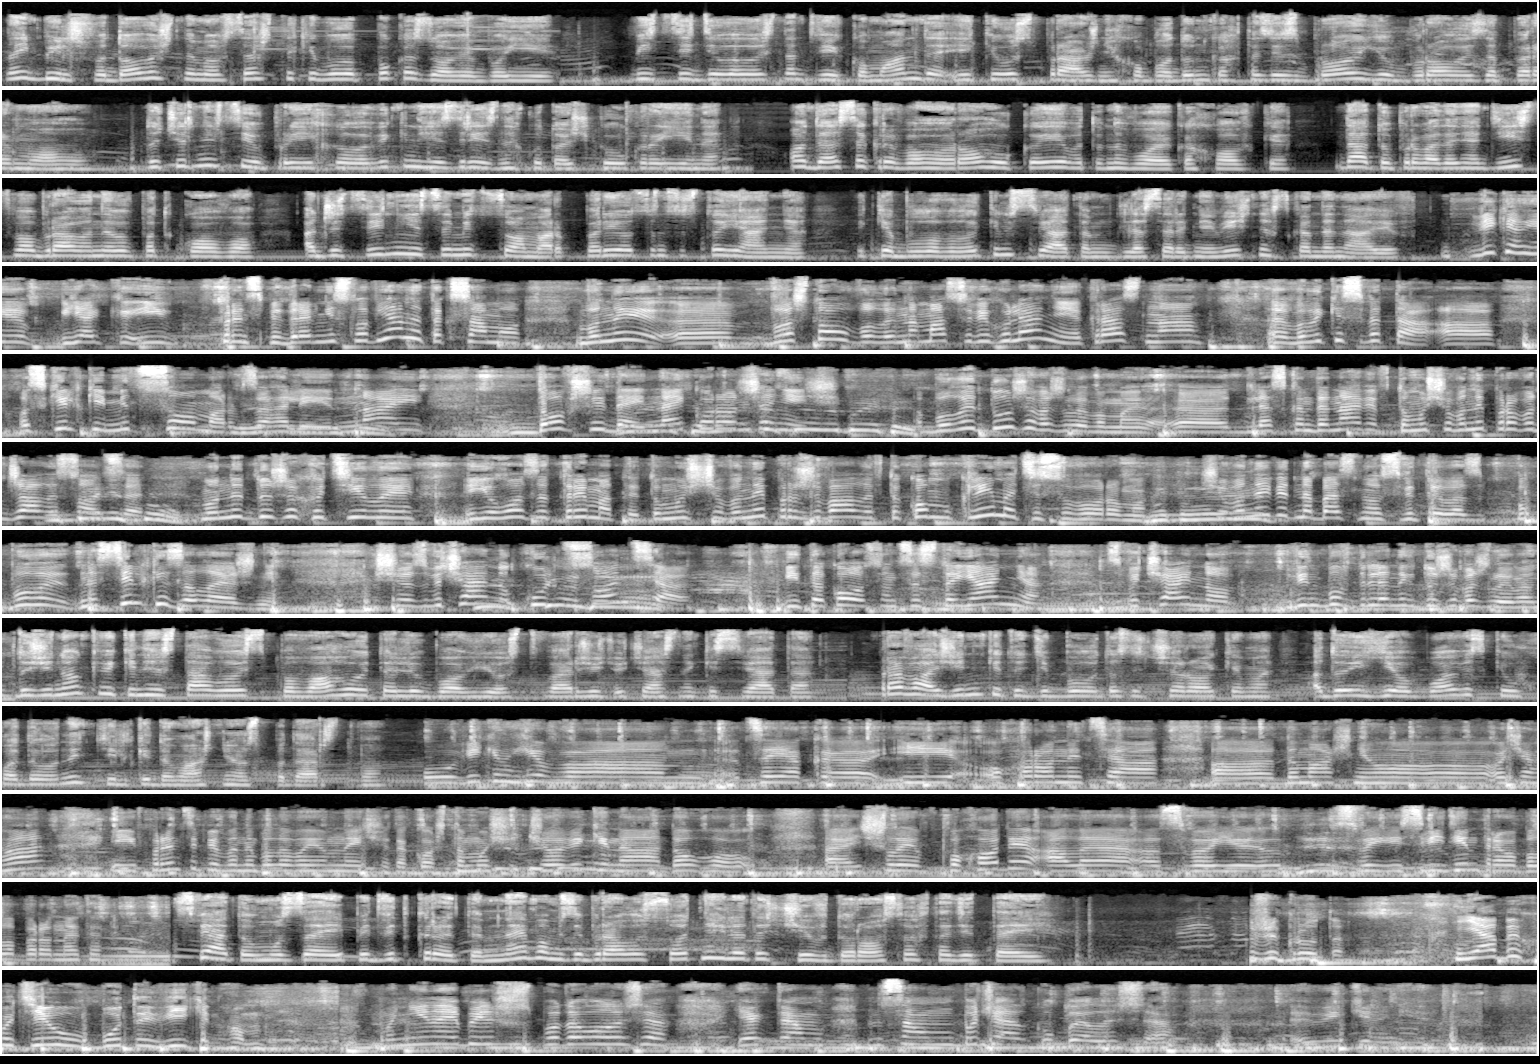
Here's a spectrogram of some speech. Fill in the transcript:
Найбільш видовищними все ж таки були показові бої. Бійці ділились на дві команди, які у справжніх обладунках та зі зброєю боролись за перемогу. До Чернівців приїхали вікінги з різних куточків України: Одеси, Кривого Рогу, Києва та Нової Каховки. Дату проведення дійства обрали не випадково, адже ці дні це Мідсомар, період сонцестояння, яке було великим святом для середньовічних скандинавів. Вікінги, як і в принципі древні слов'яни, так само вони е, влаштовували на масові гуляння якраз на е, великі свята. А оскільки Мідсомар взагалі найдовший день, найкоротша ніч були дуже важливими е, для скандинавів, тому що вони проводжали сонце. Вони дуже хотіли його затримати, тому що вони проживали в такому кліматі суворому, що вони від небесного світила були настільки залежні, що звичайно культ сонця і такого сонцестояння, звичайно, він був для них дуже важливим. До жінок вікінги ставились з повагою та любов'ю, стверджують учасники свята. Права жінки тоді були досить широкими, а до її обов'язків входило не тільки домашнє господарство. У вікінгів це як е, і охорониця домашнього очага, і в принципі вони були войовничі також, тому що чоловіки надовго е, йшли в походи, але е, свої, свої свій дім треба було боронити. Свято в музеї під відкритим небом зібрало сотні глядачів, дорослих та дітей. Дуже круто. Я би хотів бути вікінгом. Мені найбільше сподобалося, як там на самому початку билися вікінги.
